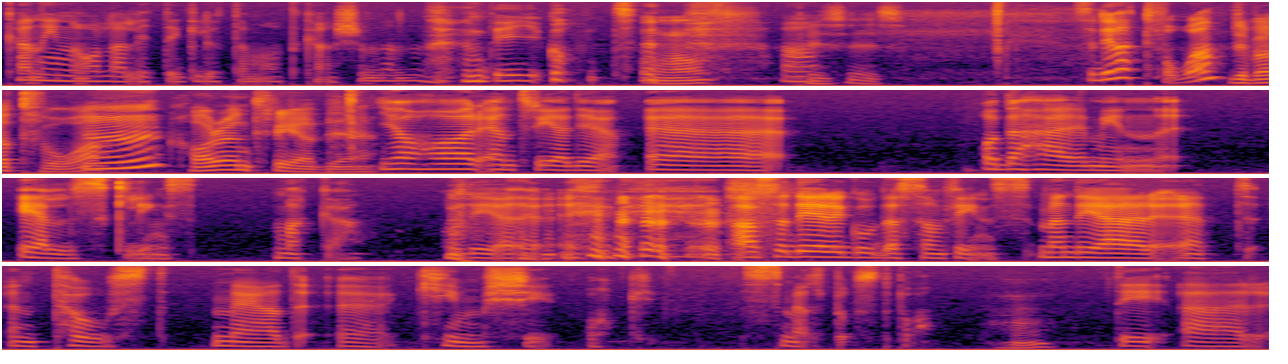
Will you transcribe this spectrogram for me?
Kan innehålla lite glutamat kanske, men det är ju gott. Ja, Ja. precis. Så det var två. Det var två. Mm. Har du en tredje? Jag har en tredje. Eh, och det här är min älsklingsmacka. Och det är, alltså det är det godaste som finns. Men det är ett, en toast med eh, kimchi och smältost på. Mm. Det är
